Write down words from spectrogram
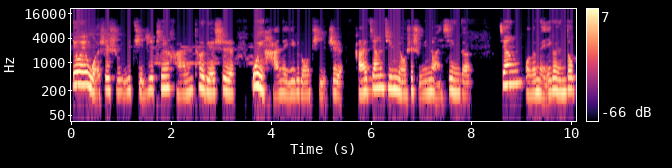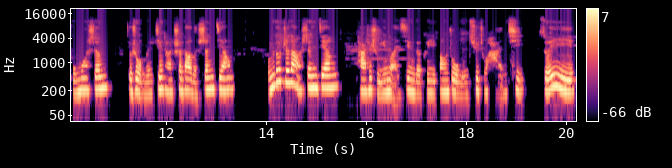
因为我是属于体质偏寒，特别是胃寒的一种体质，而姜精油是属于暖性的。姜，我们每一个人都不陌生。就是我们经常吃到的生姜，我们都知道生姜它是属于暖性的，可以帮助我们去除寒气。所以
